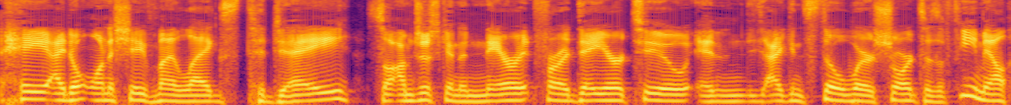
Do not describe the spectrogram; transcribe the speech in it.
hey, I don't want to shave my legs today, so I'm just going to Nair it for a day or two, and I can still wear shorts as a female.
